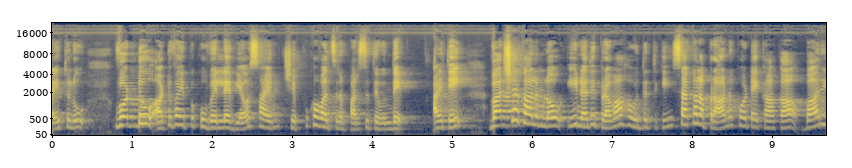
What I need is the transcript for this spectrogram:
రైతులు ఒడ్డు అటువైపుకు వెళ్ళే వ్యవసాయం చెప్పుకోవాల్సిన పరిస్థితి ఉంది. అయితే వర్షాకాలంలో ఈ నది ప్రవాహ ఉధృతికి సకల ప్రాణకోటే కాక భారీ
